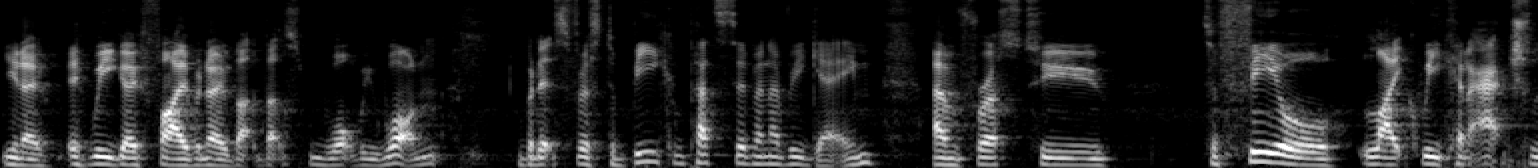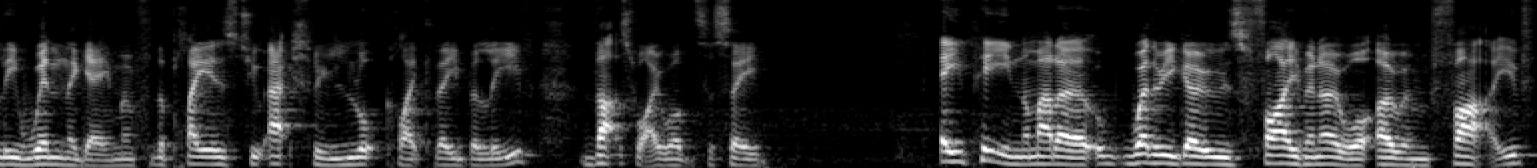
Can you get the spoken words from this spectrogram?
you know, if we go five and zero, oh, that that's what we want. But it's for us to be competitive in every game, and for us to to feel like we can actually win the game, and for the players to actually look like they believe. That's what I want to see. AP, no matter whether he goes five and zero oh or zero and five,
